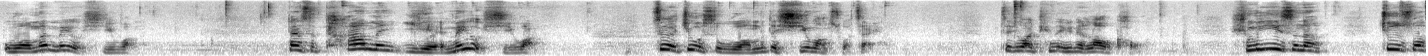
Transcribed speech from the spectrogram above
我们没有希望。”但是他们也没有希望，这就是我们的希望所在。这句话听得有点绕口，什么意思呢？就是说，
